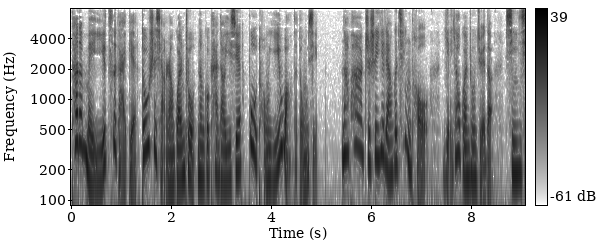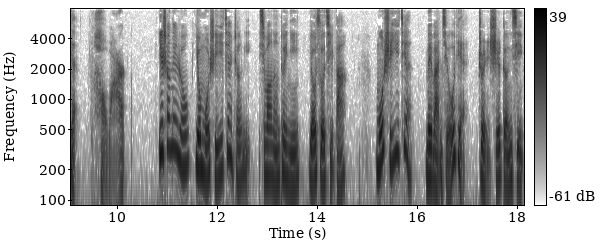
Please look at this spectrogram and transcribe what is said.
他的每一次改变都是想让观众能够看到一些不同以往的东西，哪怕只是一两个镜头，也要观众觉得新鲜好玩儿。”以上内容由魔石意见整理，希望能对您有所启发。魔石意见每晚九点准时更新。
